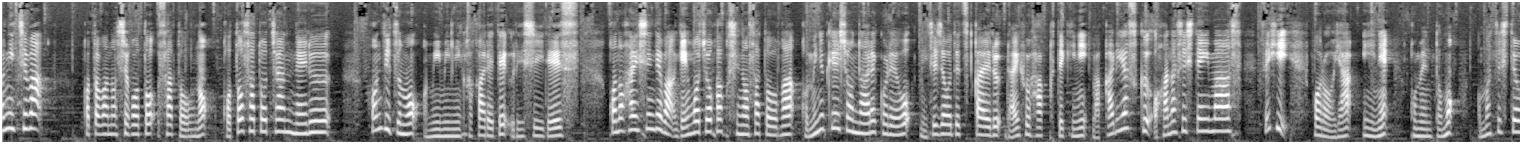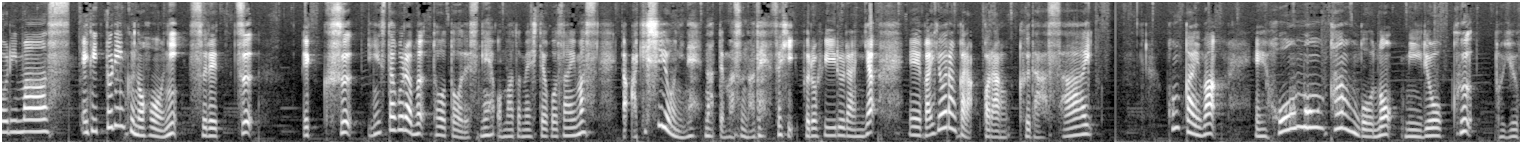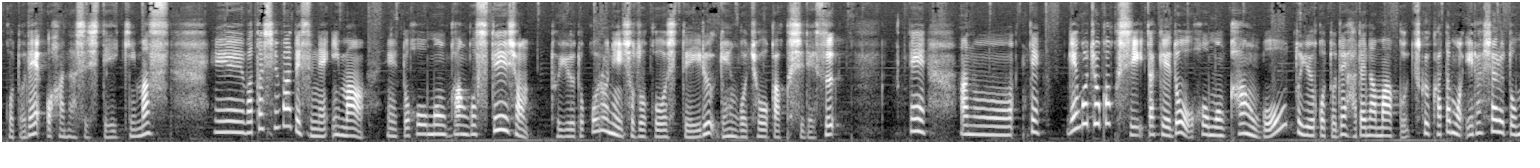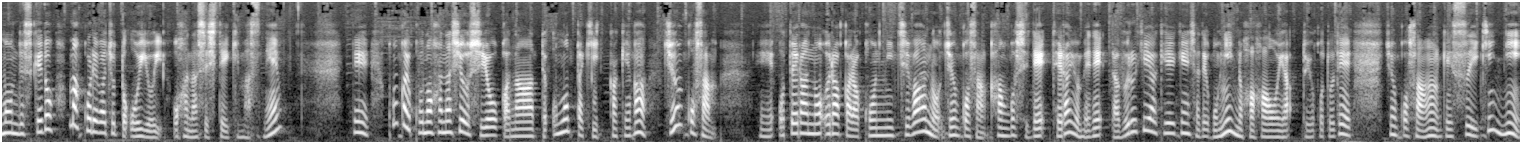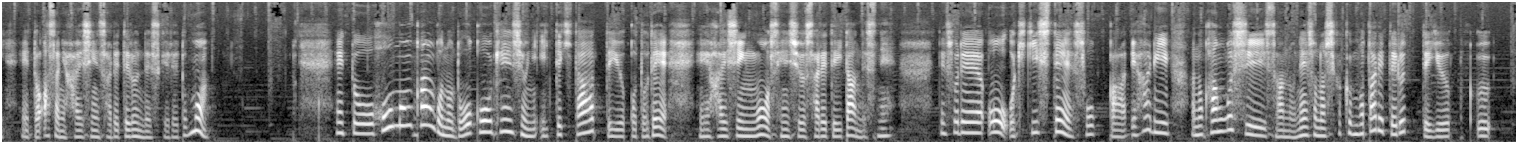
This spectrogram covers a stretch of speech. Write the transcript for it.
こんにちは。言葉の仕事佐藤のことさとチャンネル。本日もお耳に書かれて嬉しいです。この配信では言語聴覚士の佐藤がコミュニケーションのあれこれを日常で使えるライフハック的にわかりやすくお話ししています。ぜひフォローやいいね、コメントもお待ちしております。エディットリンクの方にスレッズ、X、インスタグラム等々ですね、おまとめしてございます。秋仕様に、ね、なってますので、ぜひプロフィール欄や、えー、概要欄からご覧ください。今回は、えー、訪問看護の魅力ということでお話ししていきます。えー、私はですね、今、えーと、訪問看護ステーションというところに所属をしている言語聴覚士です。で、あのー、で、言語聴覚士だけど訪問看護ということで派手なマークつく方もいらっしゃると思うんですけど、まあこれはちょっとおいおいお話ししていきますね。で、今回この話をしようかなって思ったきっかけが、純子さん。えー、お寺の裏からこんにちはの純子さん、看護師で、寺嫁で、ダブルケア経験者で5人の母親ということで、純子さん、月水金に、え、ー、と、朝に配信されてるんですけれども、えっと、訪問看護の同行研修に行ってきたっていうことで、えー、配信を先週されていたんですね。で、それをお聞きして、そっか、やはり、あの、看護師さんのね、その資格持たれてるっていう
